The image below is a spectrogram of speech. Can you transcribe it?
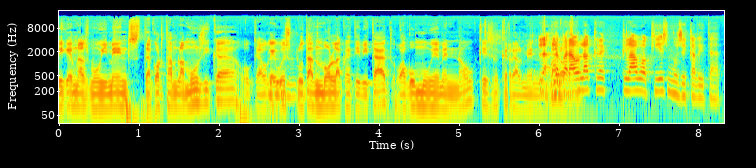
diguem, els moviments d'acord amb la música, o que hagueu mm. explotat molt la creativitat, o algun moviment nou? Què és el que realment La, la valoren? paraula crec clau aquí és musicalitat.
